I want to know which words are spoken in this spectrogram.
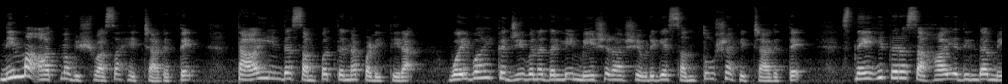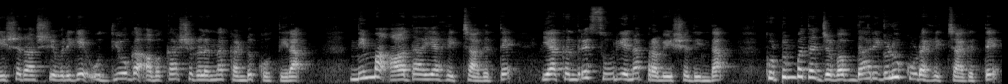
ನಿಮ್ಮ ಆತ್ಮವಿಶ್ವಾಸ ಹೆಚ್ಚಾಗತ್ತೆ. ತಾಯಿಯಿಂದ ಸಂಪತ್ತನ್ನ ಪಡಿತೀರಾ. ವೈವಾಹಿಕ ಜೀವನದಲ್ಲಿ ಮೇಷರಾಶಿಯವರಿಗೆ ಸಂತೋಷ ಹೆಚ್ಚಾಗತ್ತೆ. ಸ್ನೇಹಿತರ ಸಹಾಯದಿಂದ ಮೇಷರಾಶಿಯವರಿಗೆ ಉದ್ಯೋಗ ಅವಕಾಶಗಳನ್ನು ಕಂಡುಕೋತೀರಾ. ನಿಮ್ಮ ಆದಾಯ ಹೆಚ್ಚಾಗತ್ತೆ. ಯಾಕಂದ್ರೆ ಸೂರ್ಯನ ಪ್ರವೇಶದಿಂದ. ಕುಟುಂಬದ ಜವಾಬ್ದಾರಿಗಳು ಕೂಡ ಹೆಚ್ಚಾಗತ್ತೆ.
